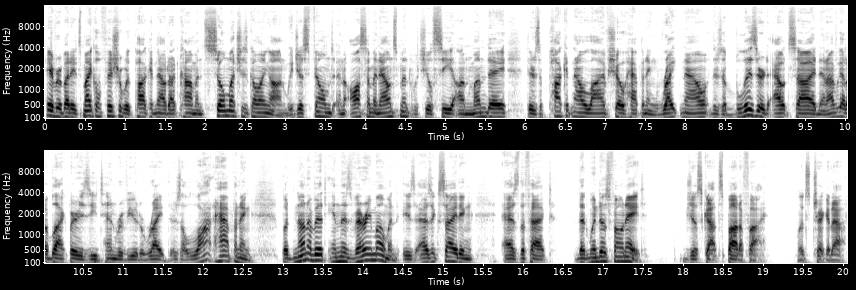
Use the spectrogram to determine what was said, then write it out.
Hey everybody, it's Michael Fisher with PocketNow.com, and so much is going on. We just filmed an awesome announcement, which you'll see on Monday. There's a Pocket Now live show happening right now. There's a blizzard outside, and I've got a BlackBerry Z10 review to write. There's a lot happening, but none of it in this very moment is as exciting as the fact that Windows Phone 8 just got Spotify. Let's check it out.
